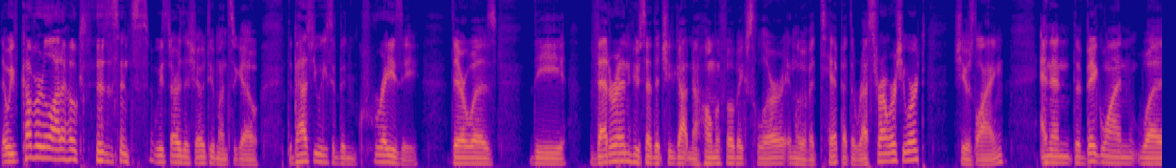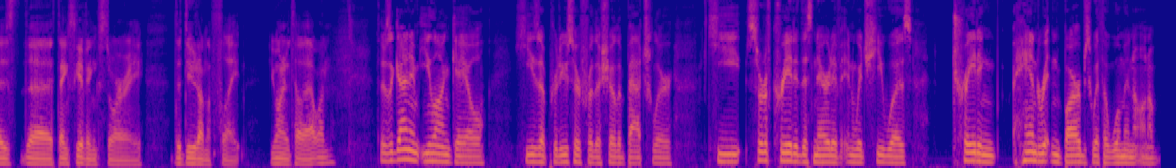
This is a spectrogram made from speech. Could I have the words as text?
that we've covered a lot of hoaxes since we started the show two months ago. The past few weeks have been crazy. There was the veteran who said that she'd gotten a homophobic slur in lieu of a tip at the restaurant where she worked. She was lying. And then the big one was the Thanksgiving story, the dude on the flight. You want to tell that one? There's a guy named Elan Gale. He's a producer for the show The Bachelor. He sort of created this narrative in which he was trading handwritten barbs with a woman on an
